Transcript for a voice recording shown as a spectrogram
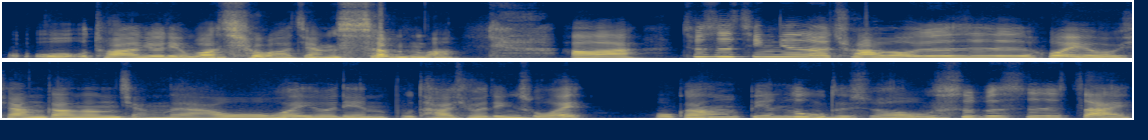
我我突然有点忘记我要讲什么，好啊，就是今天的 trouble 就是会有像刚刚讲的啊，我会有点不太确定说，诶，我刚刚边录的时候，我是不是在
